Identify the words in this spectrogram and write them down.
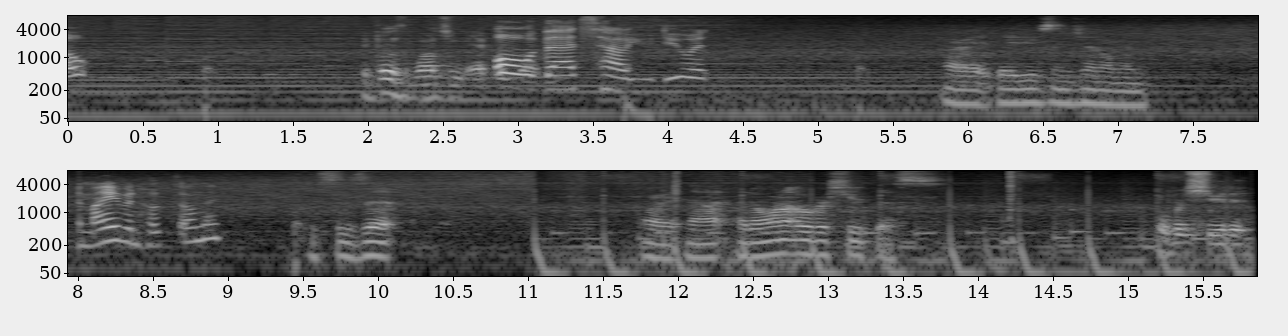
Oh. Hippo's watching everybody. Oh, that's how you do it. Alright, ladies and gentlemen, Am I even hooked on this? this is it. Alright, now I don't want to overshoot this. Overshoot it.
